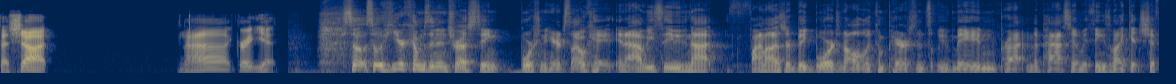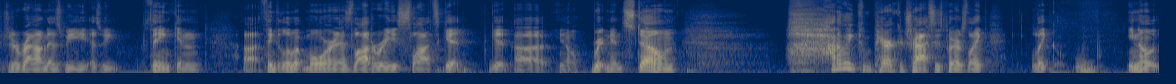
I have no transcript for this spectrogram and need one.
that shot, not great yet. So so here comes an interesting portion here. It's like okay, and obviously we've not finalized our big boards and all the comparisons that we've made in, in the past. You know, I mean, things might get shifted around as we as we think and uh, think a little bit more, and as lottery slots get get uh, you know written in stone. How do we compare and contrast these players? Like like you know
